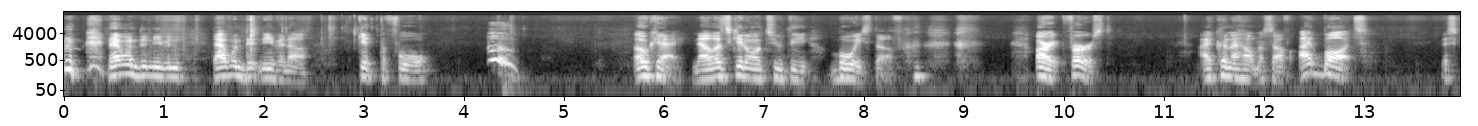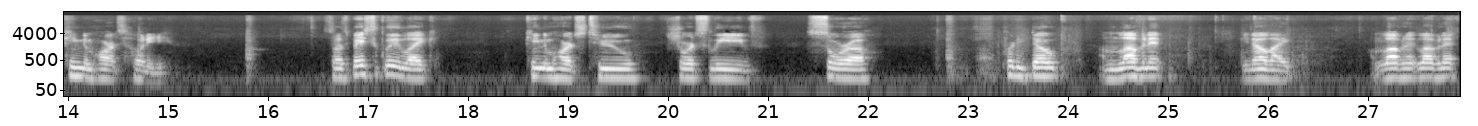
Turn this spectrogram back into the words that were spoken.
that one didn't even that one didn't even uh get the full Okay, now let's get on to the boy stuff. Alright, first, I couldn't help myself. I bought this Kingdom Hearts hoodie. So it's basically like Kingdom Hearts 2 short sleeve Sora. Pretty dope. I'm loving it. You know, like, I'm loving it, loving it.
